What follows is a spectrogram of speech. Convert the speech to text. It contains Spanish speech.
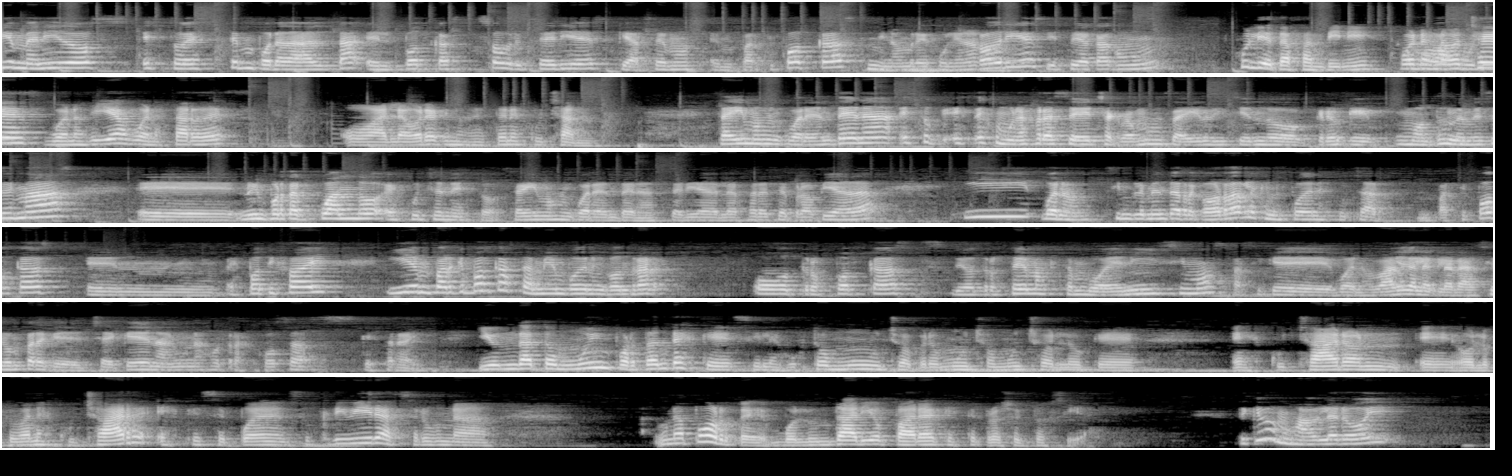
Bienvenidos, esto es Temporada Alta, el podcast sobre series que hacemos en Parque Podcast. Mi nombre es Juliana Rodríguez y estoy acá con Julieta Fantini. Buenas va, noches, buenos días, buenas tardes o a la hora que nos estén escuchando. Seguimos en cuarentena. Esto, esta es como una frase hecha que vamos a seguir diciendo creo que un montón de meses más. Eh, no importa cuándo escuchen esto, seguimos en cuarentena, sería la frase apropiada. Y bueno, simplemente recordarles que nos pueden escuchar en Parque Podcast, en Spotify y en Parque Podcast también pueden encontrar otros podcasts de otros temas que están buenísimos. Así que bueno, valga la aclaración para que chequen algunas otras cosas que están ahí. Y un dato muy importante es que si les gustó mucho, pero mucho, mucho lo que escucharon eh, o lo que van a escuchar, es que se pueden suscribir, hacer una un aporte voluntario para que este proyecto siga. ¿De qué vamos a hablar hoy?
